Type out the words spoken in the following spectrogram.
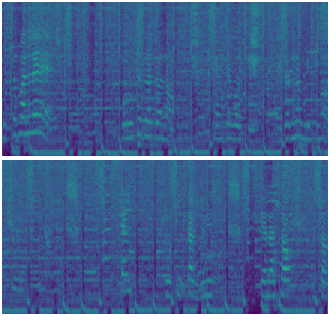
বুঝতে পারলে? ভবিষ্যতের জন্য সঞ্চয় করছি, এই জন্য মিটিং হচ্ছে। টুকটাক জিনিস কেনা শখ শখ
